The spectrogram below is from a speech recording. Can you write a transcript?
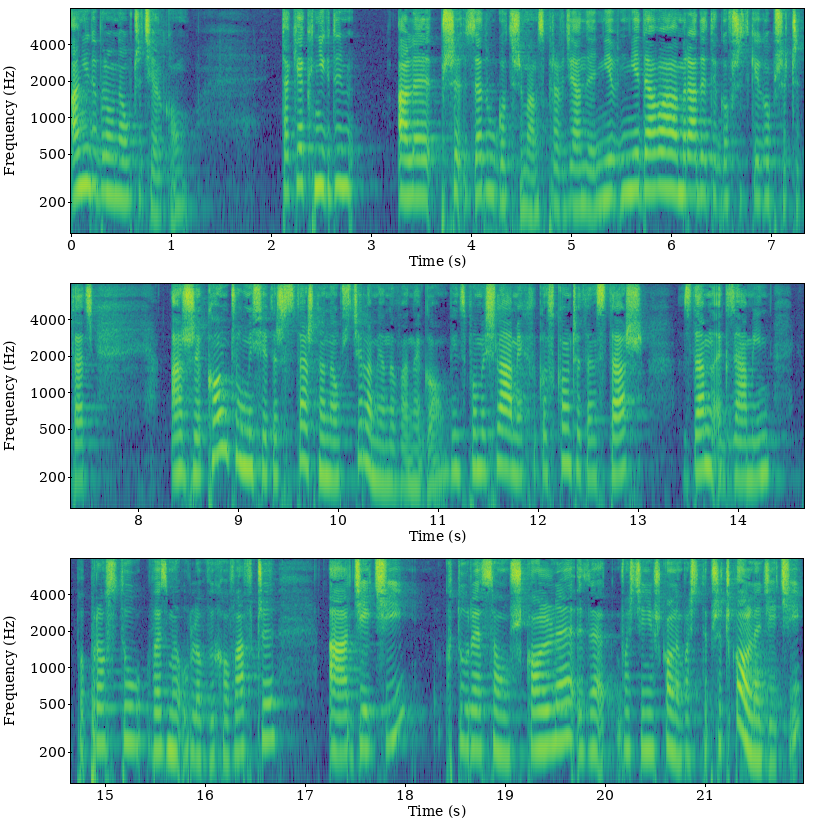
ani dobrą nauczycielką. Tak jak nigdy, ale przy, za długo trzymam sprawdziany, nie, nie dałam rady tego wszystkiego przeczytać, a że kończył mi się też staż na nauczyciela mianowanego, więc pomyślałam, jak tylko skończę ten staż, zdam egzamin, po prostu wezmę urlop wychowawczy, a dzieci, które są szkolne, właściwie nie szkolne, właśnie te przedszkolne dzieci,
